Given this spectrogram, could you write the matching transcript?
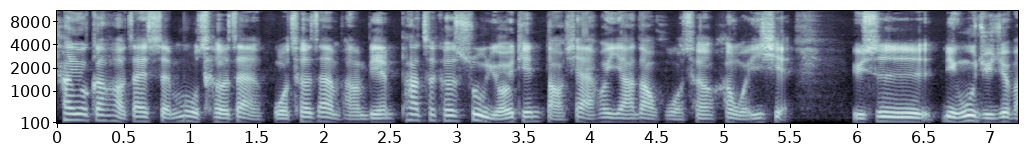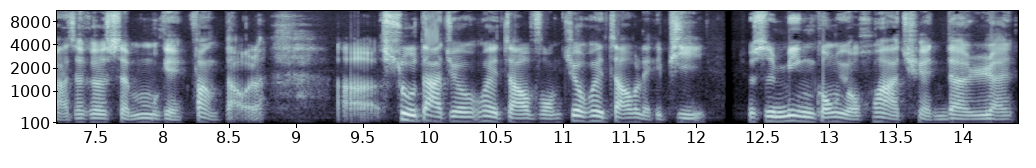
他又刚好在神木车站火车站旁边，怕这棵树有一天倒下来会压到火车，很危险，于是领务局就把这棵神木给放倒了。呃，树大就会招风，就会招雷劈，就是命宫有化权的人，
